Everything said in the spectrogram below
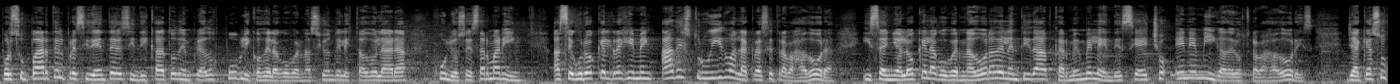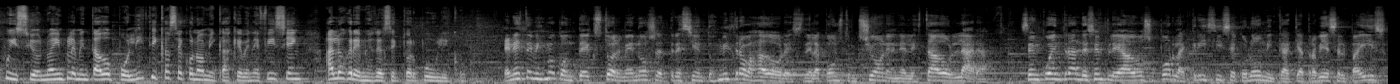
Por su parte, el presidente del Sindicato de Empleados Públicos de la Gobernación del Estado Lara, Julio César Marín, aseguró que el régimen ha destruido a la clase trabajadora y señaló que la gobernadora de la entidad, Carmen Meléndez, se ha hecho enemiga de los trabajadores, ya que a su juicio no ha implementado políticas económicas que beneficien a los gremios del sector público. En este mismo contexto, al menos 300.000 trabajadores de la construcción en el estado Lara se encuentran desempleados por la crisis económica que atraviesa el país.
